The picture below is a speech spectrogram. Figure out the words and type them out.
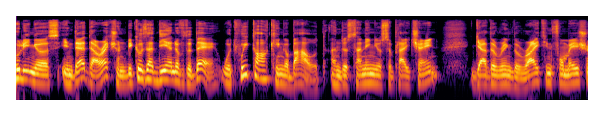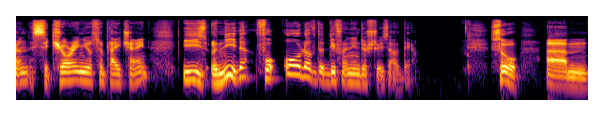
pulling us in that direction because at the end of the day, what we're talking about, understanding your supply chain, gathering the right information, securing your supply chain, is a need for all of the different industries out there. So um,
